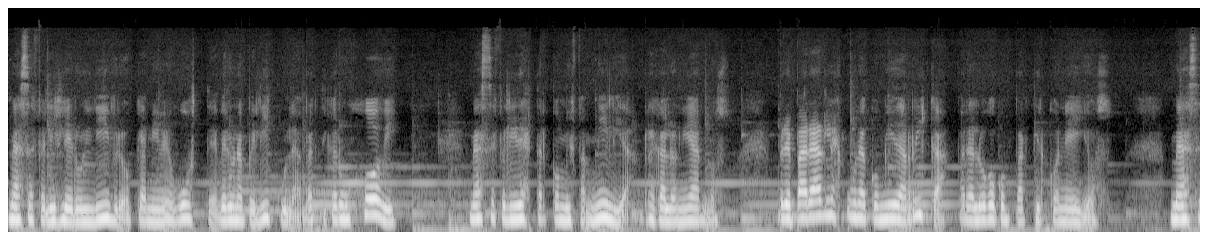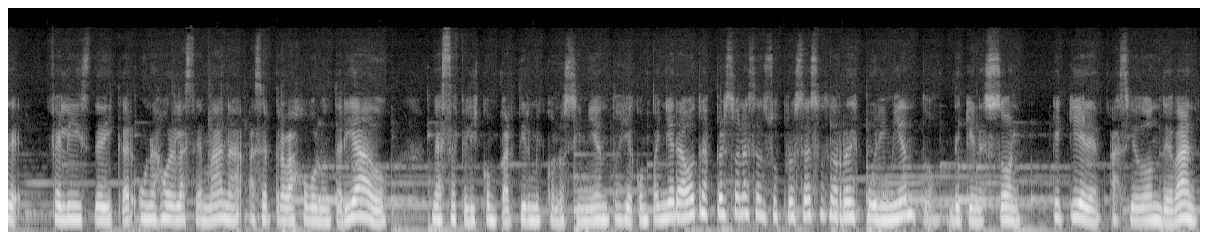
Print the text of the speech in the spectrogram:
Me hace feliz leer un libro que a mí me guste, ver una película, practicar un hobby. Me hace feliz estar con mi familia, regalonearnos, prepararles una comida rica para luego compartir con ellos. Me hace feliz dedicar unas horas a la semana a hacer trabajo voluntariado. Me hace feliz compartir mis conocimientos y acompañar a otras personas en sus procesos de redescubrimiento de quiénes son, qué quieren, hacia dónde van,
